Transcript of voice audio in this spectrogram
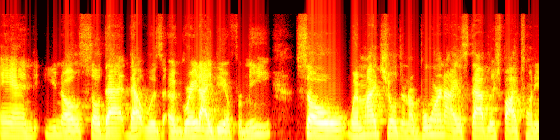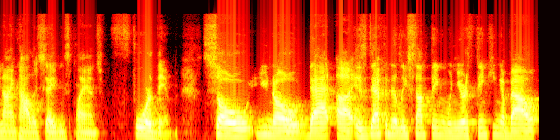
and you know, so that that was a great idea for me. So when my children are born, I established 529 college savings plans for them. So, you know, that uh, is definitely something when you're thinking about,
